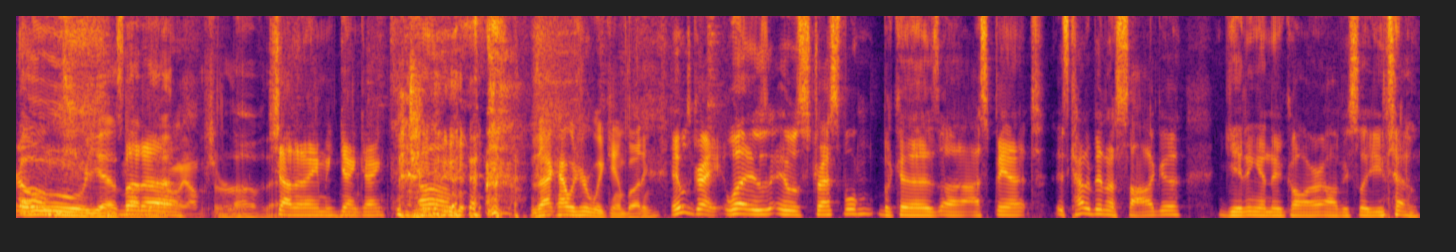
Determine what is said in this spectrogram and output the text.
Oh yes, but, love uh, that. I'm sure. love that. Shout out Amy, gang gang. Um, Zach, how was your weekend, buddy? It was great. Well, it was it was stressful because uh, I spent. It's kind of been a saga getting a new car. Obviously, you know,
